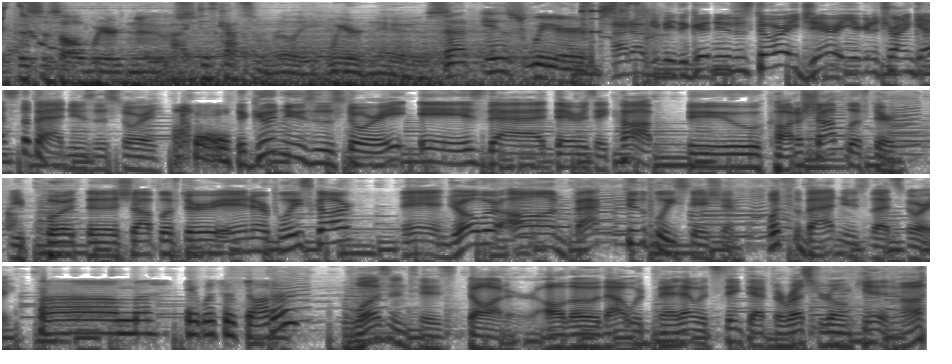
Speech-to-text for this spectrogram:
Okay, this is all weird news. I just got some really weird news. That is weird. All right, I'll give you the good news of the story. Jerry, you're going to try and guess the bad news of the story. Okay. The good news of the story is that there is a cop who caught a shoplifter. He put the shoplifter in her police car and drove her on back to the police station. What's the bad news of that story? Um, it was his daughter. Wasn't his daughter, although that would man that would stink to have to arrest your own kid, huh?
